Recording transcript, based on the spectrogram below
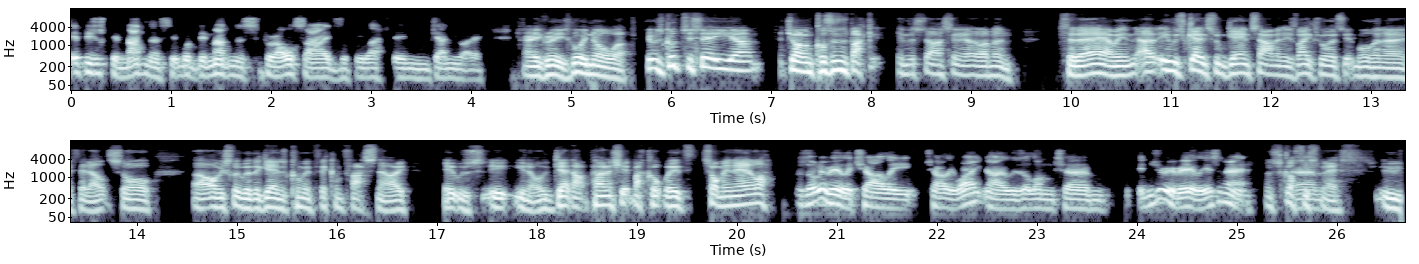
it'd be just be madness. It would be madness for all sides if he left in January. I agree. He's going nowhere. It was good to see uh, Jordan Cousins back in the starting eleven today. I mean, uh, he was getting some game time and his legs weren't it more than anything else. So uh, obviously, with the games coming thick and fast now, it was you know get that partnership back up with Tommy Naylor. There's only really Charlie Charlie Wyke now who's a long term injury, really, isn't it? And Scotty Um, Smith, who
